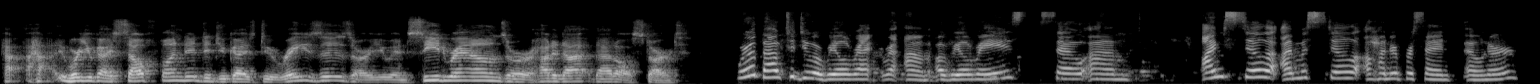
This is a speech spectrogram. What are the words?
how, how, were you guys self-funded? Did you guys do raises? Are you in seed rounds or how did that that all start? We're about to do a real um a real raise. So um I'm still I'm a still hundred percent owner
